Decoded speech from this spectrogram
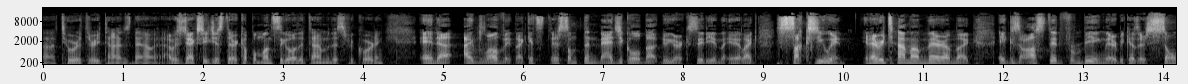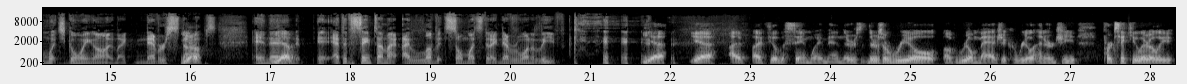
uh, two or three times now. I was actually just there a couple months ago at the time of this recording, and uh, I love it. Like it's there's something magical about New York City, and, and, it like sucks you in. And every time I'm there, I'm like exhausted from being there because there's so much going on. It, like never stops. Yep. And then yep. at the same time, I, I love it so much that I never want to leave. yeah, yeah, I I feel the same way, man. There's there's a real a real magic, a real energy, particularly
